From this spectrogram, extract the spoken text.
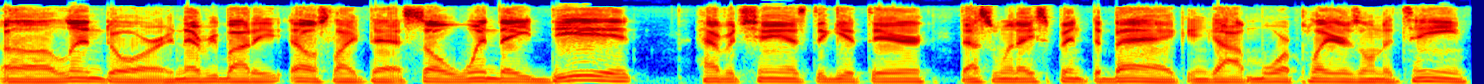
uh, Lindor and everybody else like that. So when they did have a chance to get there, that's when they spent the bag and got more players on the team.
